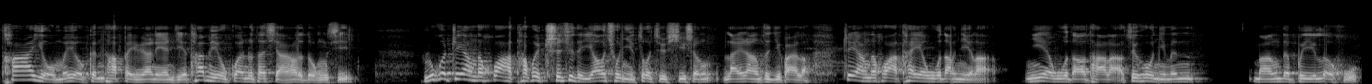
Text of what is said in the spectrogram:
他有没有跟他本源连接？他没有关注他想要的东西。如果这样的话，他会持续的要求你做去牺牲来让自己快乐。这样的话，他也误导你了，你也误导他了。最后你们忙得不亦乐乎，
